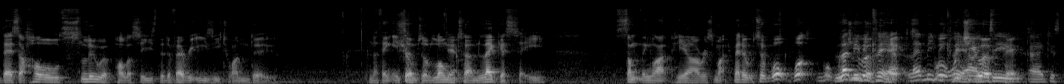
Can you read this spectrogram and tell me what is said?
there's a whole slew of policies that are very easy to undo. And I think in Sure, terms of long-term legacy, something like PR is much better. So what, what, what would let me be clear. picked? Let me be what clear. would you I have do uh, just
